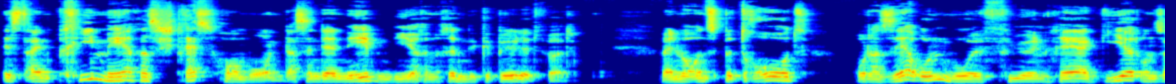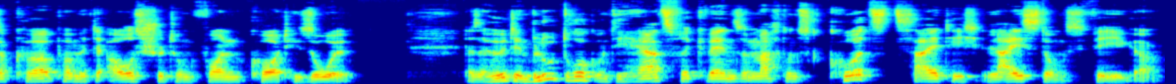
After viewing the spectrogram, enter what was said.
ist ein primäres Stresshormon, das in der Nebennierenrinde gebildet wird. Wenn wir uns bedroht oder sehr unwohl fühlen, reagiert unser Körper mit der Ausschüttung von Cortisol. Das erhöht den Blutdruck und die Herzfrequenz und macht uns kurzzeitig leistungsfähiger.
